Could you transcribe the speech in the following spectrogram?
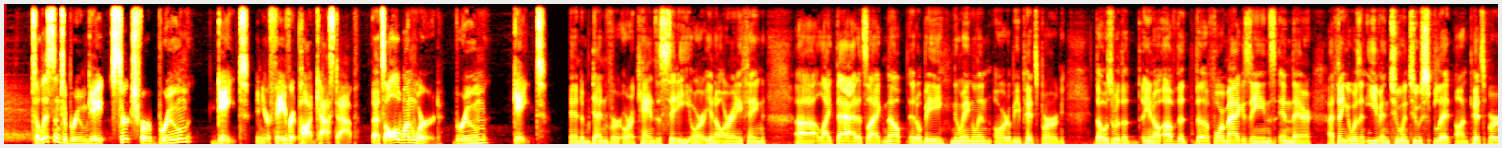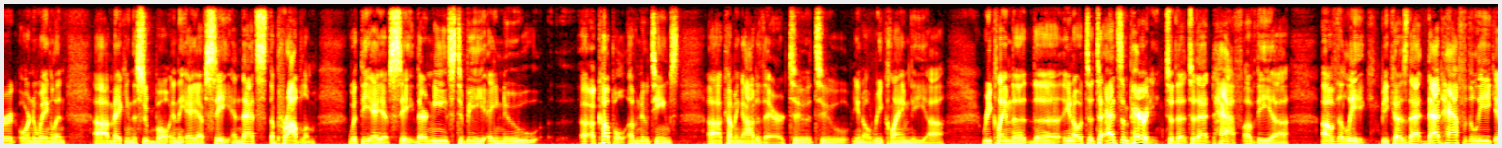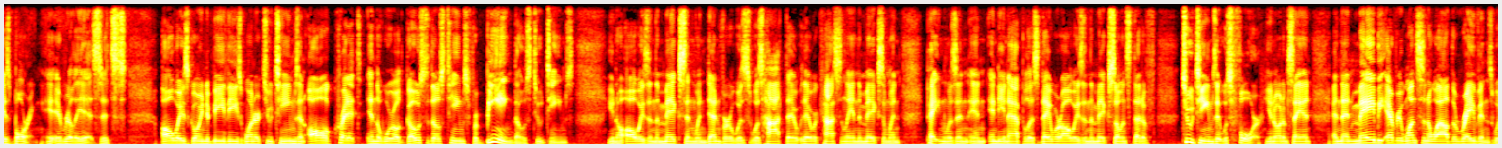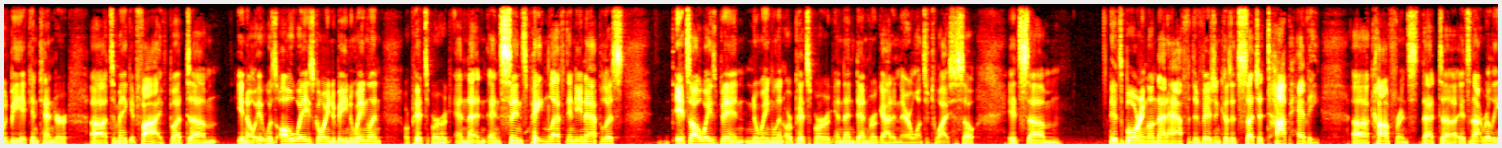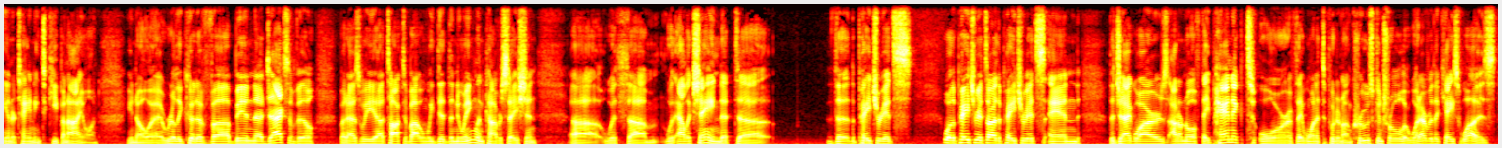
To listen to Broomgate, search for Broomgate in your favorite podcast app. That's all one word Broomgate. random Denver or a Kansas City or you know or anything uh, like that. It's like nope, it'll be New England or it'll be Pittsburgh. Those were the you know of the the four magazines in there. I think it was an even two and two split on Pittsburgh or New England uh, making the Super Bowl in the AFC, and that's the problem with the AFC. There needs to be a new a couple of new teams uh, coming out of there to to you know reclaim the uh, reclaim the the you know to, to add some parity to the to that half of the uh, of the league because that that half of the league is boring. It, it really is. It's always going to be these one or two teams, and all credit in the world goes to those teams for being those two teams. You know, always in the mix. And when Denver was was hot, they they were constantly in the mix. And when Peyton was in in Indianapolis, they were always in the mix. So instead of two teams, it was four. You know what I'm saying? And then maybe every once in a while, the Ravens would be a contender uh, to make it five. But um, you know, it was always going to be New England or Pittsburgh. And then, and since Peyton left Indianapolis, it's always been New England or Pittsburgh, and then Denver got in there once or twice. So it's um, it's boring on that half of the division because it's such a top heavy uh, conference that uh, it's not really entertaining to keep an eye on. You know, it really could have uh, been uh, Jacksonville, but as we uh, talked about when we did the New England conversation uh, with um, with Alex Shane, that uh, the the Patriots, well, the Patriots are the Patriots, and the Jaguars. I don't know if they panicked or if they wanted to put it on cruise control or whatever the case was.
